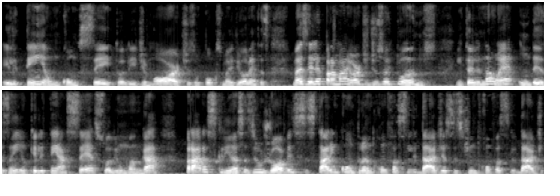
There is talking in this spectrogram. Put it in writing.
ele tenha um conceito ali de mortes um pouco mais violentas, mas ele é para maior de 18 anos. Então ele não é um desenho que ele tem acesso ali um mangá para as crianças e os jovens estarem encontrando com facilidade, assistindo com facilidade.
